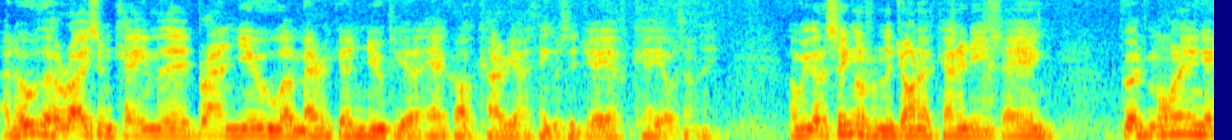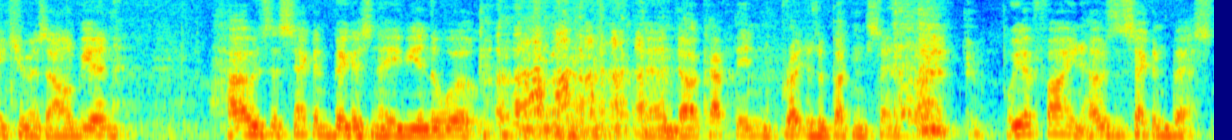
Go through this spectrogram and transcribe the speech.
And over the horizon came the brand new American nuclear aircraft carrier. I think it was the JFK or something. And we got a signal from the John F. Kennedy saying, "Good morning, HMS Albion." How's the second biggest navy in the world? and our captain, bright as a button, sent back, We are fine. How's the second best?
